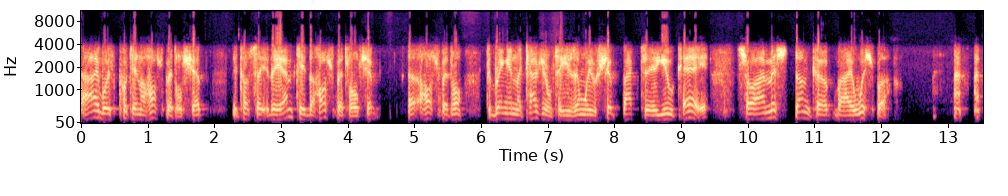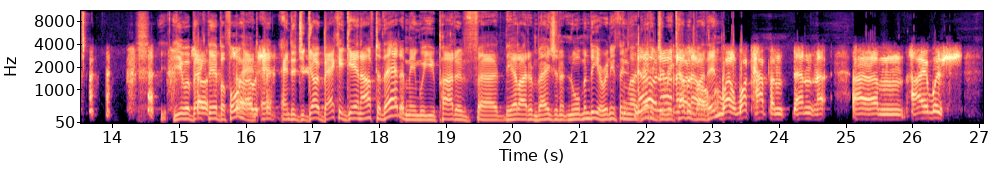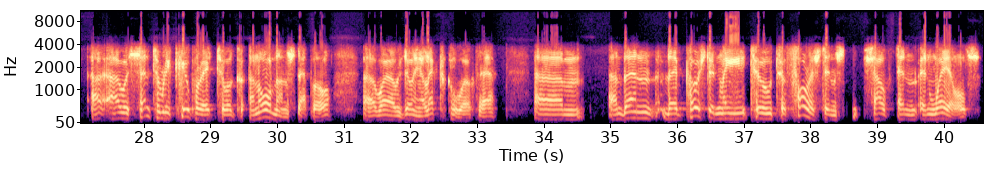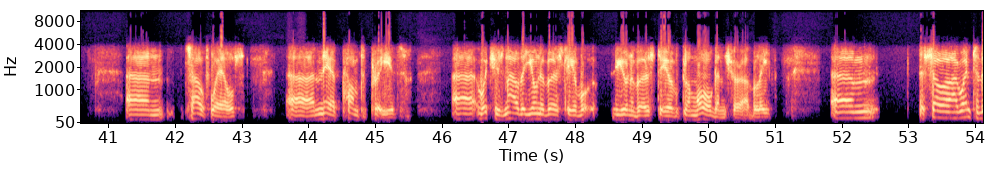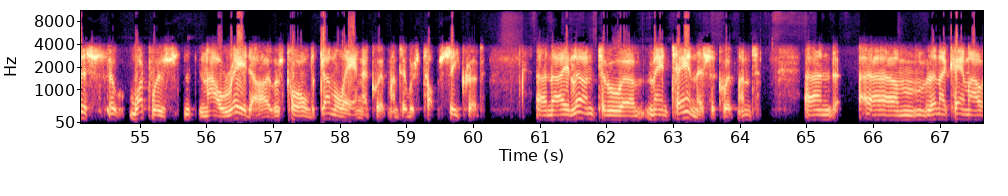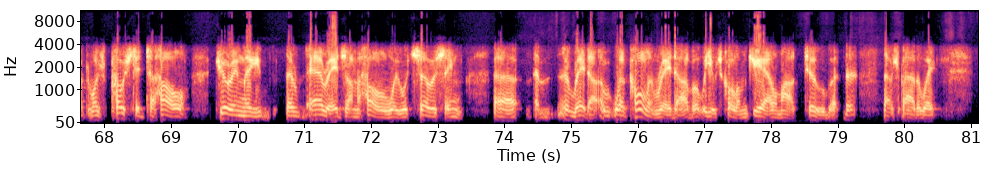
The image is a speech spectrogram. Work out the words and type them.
I was put in a hospital ship because they, they emptied the hospital ship uh, hospital to bring in the casualties, and we were shipped back to the UK. So I missed Dunkirk by a whisper. You were back So- there beforehand, was- and, and did you go back again after that? I mean, were you part of uh, the Allied invasion at Normandy or anything like that? Had you recovered no, by no. then? Well, what happened then? uh, Um, I was I, I was sent to recuperate to a, an ordnance depot uh, where I was doing electrical work there, um, and then they posted me to to Forest in South in, in Wales, um, South Wales, uh, near Pontypridd, uh, which is now the University of the University of Glamorganshire, I believe. Um, so I went to this, uh, what was now radar. It was called gun laying equipment. It was top secret. And I learned to um, maintain this equipment. And um, then I came out and was posted to Hull. During the, the air raids on Hull, we were servicing uh, um, radar. We'll call them radar, but we used to call them GL Mark II, but uh, that was by the way.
